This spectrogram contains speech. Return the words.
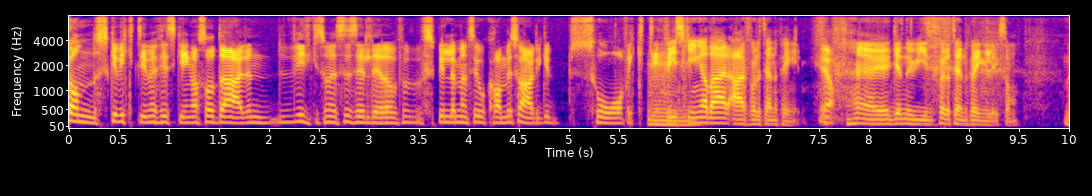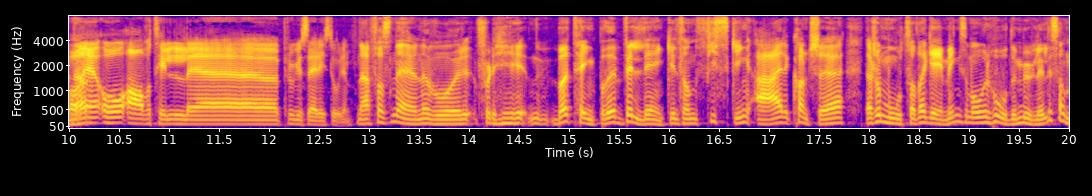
ganske viktig med fisking. altså Det er en, virker som en essensiell del av spillet, mens i Okami så er det ikke så viktig. Fiskinga der er for å tjene penger. Ja. Genuint for å tjene penger, liksom. Og, er- og av og til eh, progressere historien. Det er fascinerende hvor Fordi, Bare tenk på det veldig enkelt. Sånn, fisking er kanskje Det er så motsatt av gaming som overhodet mulig. liksom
